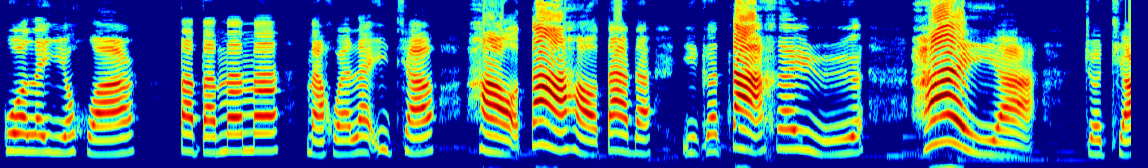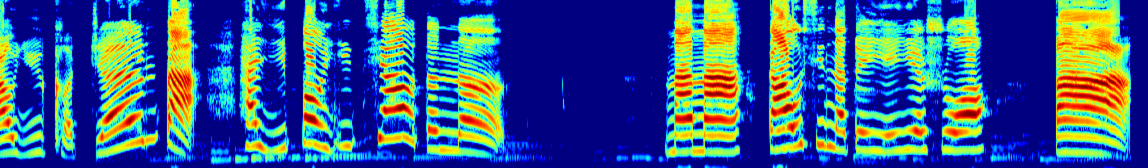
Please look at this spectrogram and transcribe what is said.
过了一会儿，爸爸妈妈买回来一条好大好大的一个大黑鱼。嗨呀，这条鱼可真大，还一蹦一跳的呢。妈妈高兴地对爷爷说：“爸，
